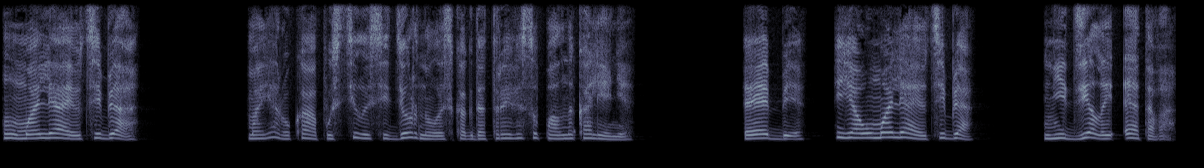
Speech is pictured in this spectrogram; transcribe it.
«Умоляю тебя!» Моя рука опустилась и дернулась, когда Трэвис упал на колени. «Эбби, я умоляю тебя! Не делай этого!»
